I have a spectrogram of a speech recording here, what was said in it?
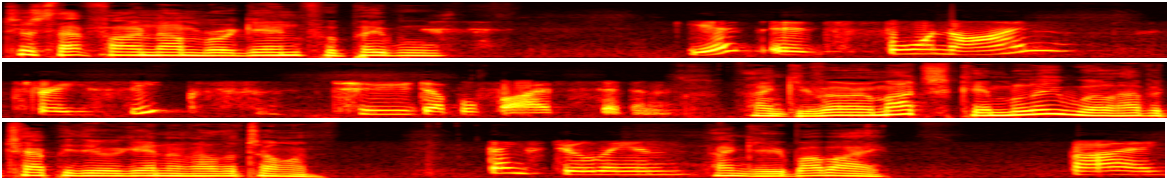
just that phone number again for people. Yes, it's 4936 2557. Thank you very much, Kimberly. We'll have a chat with you again another time. Thanks, Julian. Thank you. Bye bye. Bye.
